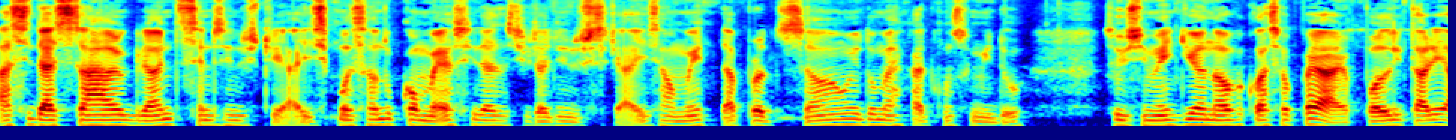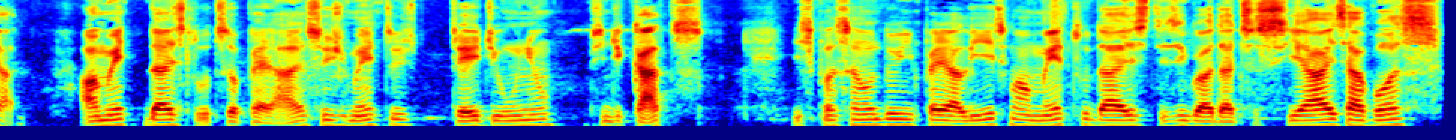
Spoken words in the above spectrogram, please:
as cidades se tornaram grandes centros industriais, expansão do comércio e das atividades industriais, aumento da produção e do mercado consumidor, surgimento de uma nova classe operária, proletariado, aumento das lutas operárias, surgimento de trade union, sindicatos, expansão do imperialismo, aumento das desigualdades sociais, avanço,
